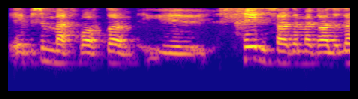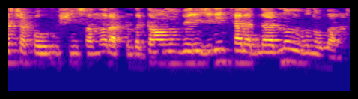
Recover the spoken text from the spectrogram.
e, bizim mətbuatda e, xeyli sayda məqalələr çap olunmuş insanlar haqqında qanunvericiliyin tələblərinə uyğun olaraq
